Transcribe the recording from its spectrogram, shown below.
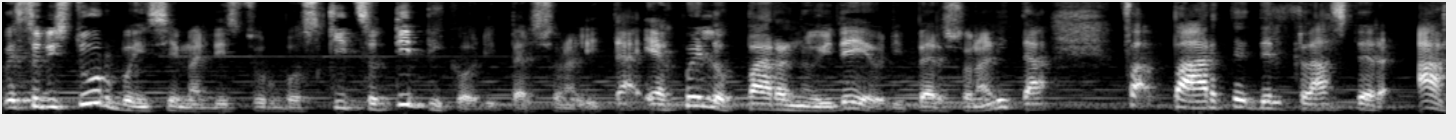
Questo disturbo, insieme al disturbo schizotipico di personalità e a quello paranoideo di personalità, fa parte del cluster A,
